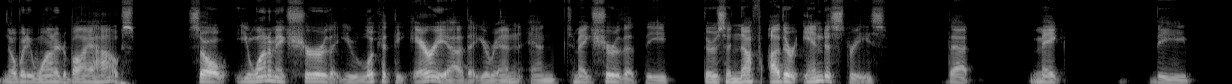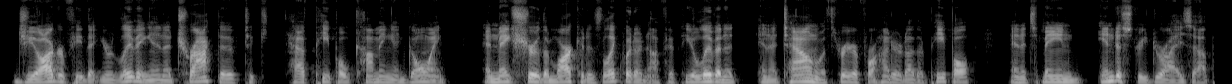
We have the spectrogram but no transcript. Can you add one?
nobody wanted to buy a house. So you want to make sure that you look at the area that you're in and to make sure that the there's enough other industries that make the geography that you're living in attractive to have people coming and going and make sure the market is liquid enough. If you live in a in a town with 3 or 400 other people and its main industry dries up,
